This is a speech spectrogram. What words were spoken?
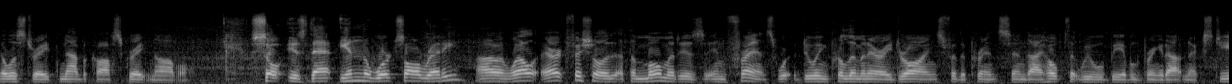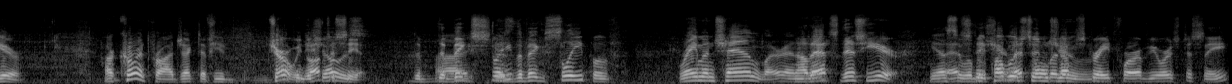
illustrate Nabokov's great novel. so is that in the works already? Uh, well, Eric Fischl at the moment is in France doing preliminary drawings for the prints, and I hope that we will be able to bring it out next year. Our current project, if you Sure, we'd love to see it. The, the big sleep. is the Big Sleep of Raymond Chandler. And now uh, that's this year. Yes, it will be this year. published Let's in hold it up June. straight for our viewers to see.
